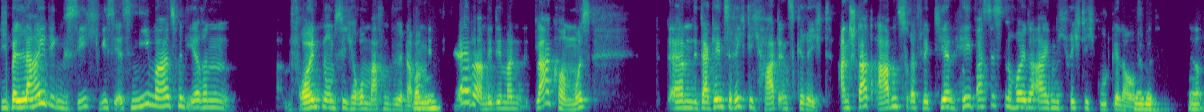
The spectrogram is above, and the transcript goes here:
die beleidigen sich, wie sie es niemals mit ihren Freunden um sich herum machen würden. Aber mhm. mit selber, mit dem man klarkommen muss, ähm, da gehen sie richtig hart ins Gericht. Anstatt abends zu reflektieren, hey, was ist denn heute eigentlich richtig gut gelaufen? Ja, ja.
